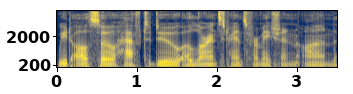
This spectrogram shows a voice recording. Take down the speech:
we'd also have to do a Lorentz transformation on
